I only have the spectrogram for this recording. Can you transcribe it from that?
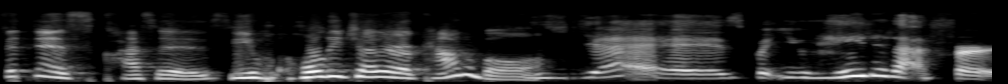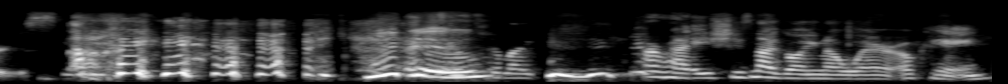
fitness classes. You hold each other accountable. Yes, but you hate it at first. You do. like, all right, she's not going nowhere. Okay,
